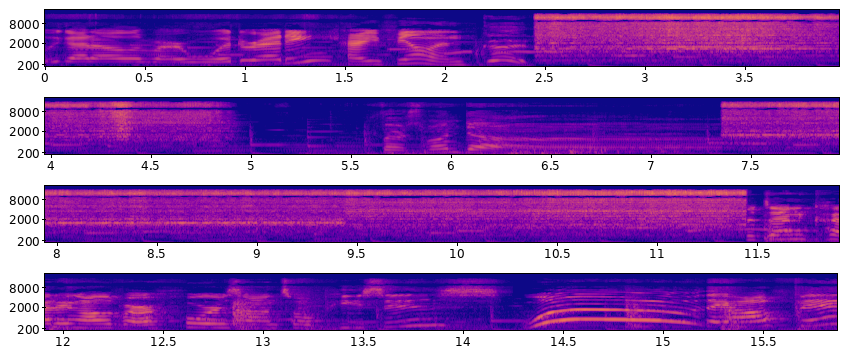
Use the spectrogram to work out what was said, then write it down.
We got all of our wood ready. How are you feeling? Good. First one done. We're done cutting all of our horizontal pieces. Woo! They all fit.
